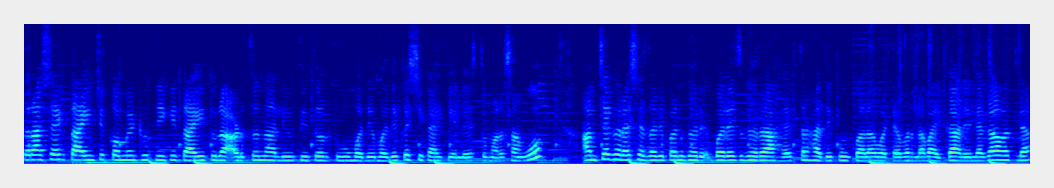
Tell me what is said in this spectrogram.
तर अशा एक ताईंची कमेंट होती की ताई तुला अडचण आली होती तर तू मध्ये मध्ये कशी काय केलीस? तुम्हाला सांगू? आमच्या घरा शेजारी पण घर बरेच घरं आहेत तर हळदी कुंकाला वाट्यावरला बायका आलेल्या गावातल्या.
